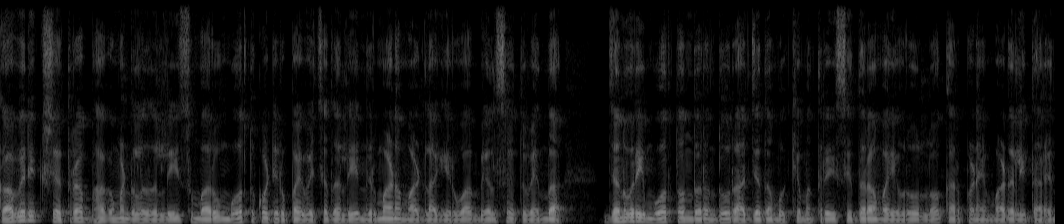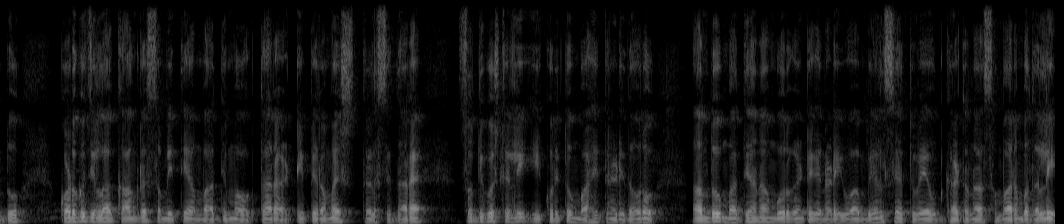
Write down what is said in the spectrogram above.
ಕಾವೇರಿ ಕ್ಷೇತ್ರ ಭಾಗಮಂಡಲದಲ್ಲಿ ಸುಮಾರು ಮೂವತ್ತು ಕೋಟಿ ರೂಪಾಯಿ ವೆಚ್ಚದಲ್ಲಿ ನಿರ್ಮಾಣ ಮಾಡಲಾಗಿರುವ ಮೇಲ್ಸೇತುವೆಯಿಂದ ಜನವರಿ ಮೂವತ್ತೊಂದರಂದು ರಾಜ್ಯದ ಮುಖ್ಯಮಂತ್ರಿ ಸಿದ್ದರಾಮಯ್ಯವರು ಲೋಕಾರ್ಪಣೆ ಮಾಡಲಿದ್ದಾರೆಂದು ಕೊಡಗು ಜಿಲ್ಲಾ ಕಾಂಗ್ರೆಸ್ ಸಮಿತಿಯ ಮಾಧ್ಯಮ ವಕ್ತಾರ ಟಿಪಿ ರಮೇಶ್ ತಿಳಿಸಿದ್ದಾರೆ. ಸುದ್ದಿಗೋಷ್ಠಿಯಲ್ಲಿ ಈ ಕುರಿತು ಮಾಹಿತಿ ನೀಡಿದವರು, ಅಂದು ಮಧ್ಯಾಹ್ನ ಮೂರು ಗಂಟೆಗೆ ನಡೆಯುವ ಮೇಲ್ಸೇತುವೆ ಉದ್ಘಾಟನಾ ಸಮಾರಂಭದಲ್ಲಿ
